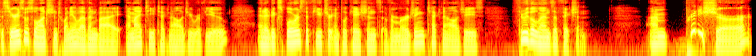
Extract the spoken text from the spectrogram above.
The series was launched in 2011 by MIT Technology Review, and it explores the future implications of emerging technologies through the lens of fiction. I'm pretty sure,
